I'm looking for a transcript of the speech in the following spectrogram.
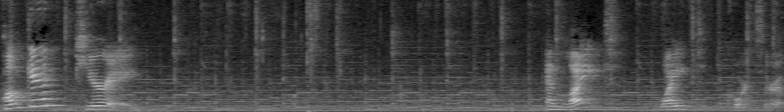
Pumpkin puree. And light white corn syrup.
